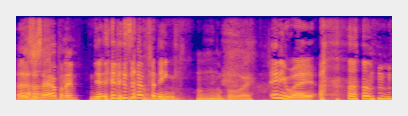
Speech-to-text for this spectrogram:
this is happening. It is happening. Oh boy. Anyway, um,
